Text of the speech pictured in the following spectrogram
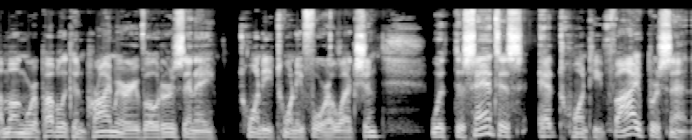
among Republican primary voters in a 2024 election, with DeSantis at 25%.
